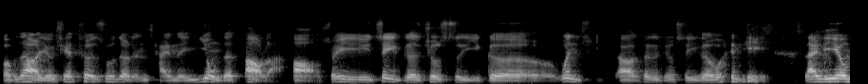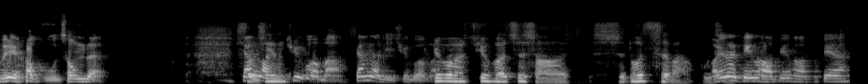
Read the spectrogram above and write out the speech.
我不知道有些特殊的人才能用得到了啊，所以这个就是一个问题啊，这个就是一个问题。来，你有没有要补充的？香港你去过吗？香港你去过吗？去过，去过至少十多次吧。估计。哦，那挺好，挺好，对啊。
